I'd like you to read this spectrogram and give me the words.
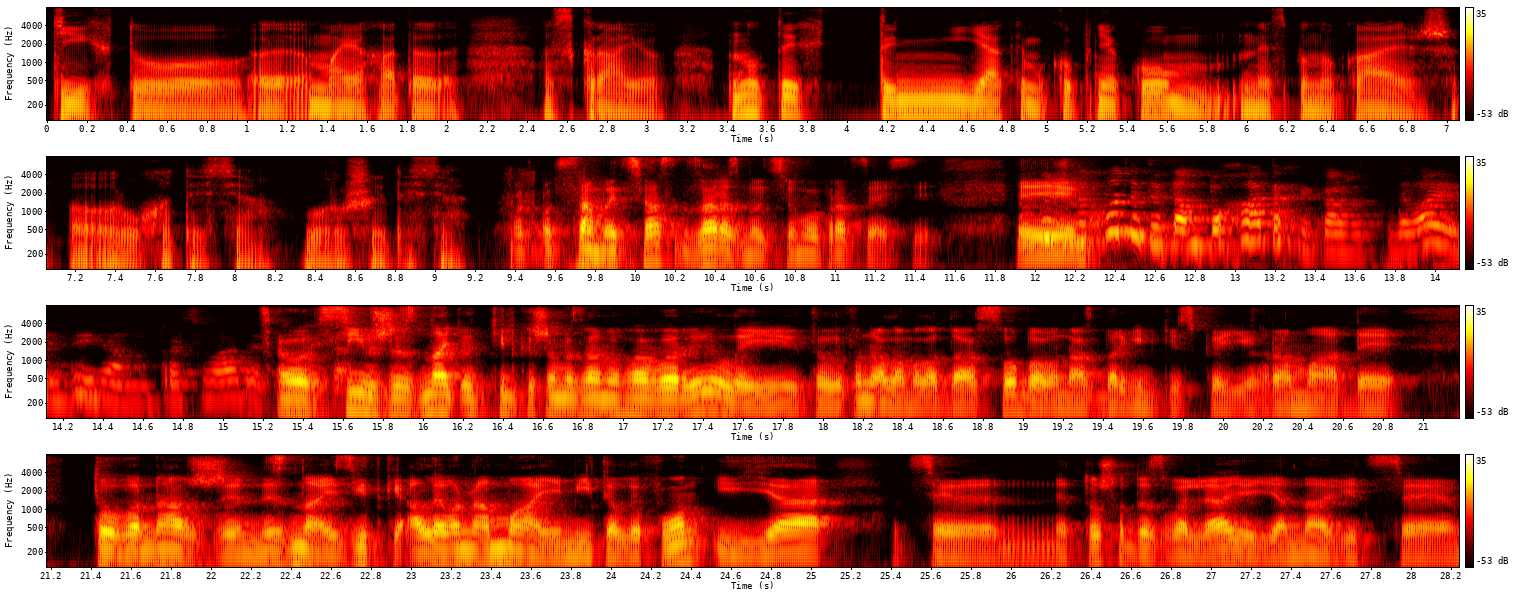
ті, хто е, має хата з краю, ну тих ти ніяким копняком не спонукаєш е, рухатися, ворушитися. От, от саме ця, зараз ми в цьому процесі. Ну, ви ж Е, не ходите там по хатах і кажете, давай йди нам працювати. О, Всі вже знають, от тільки що ми з вами говорили, і телефонувала молода особа у нас з Барвінківської громади, то вона вже не знає звідки, але вона має мій телефон, і я це не то, що дозволяю, я навіть це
